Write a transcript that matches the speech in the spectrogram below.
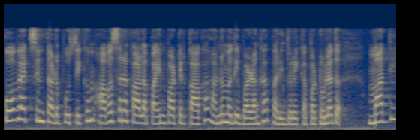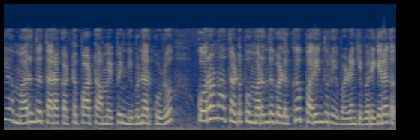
கோவாக்சின் தடுப்பூசிக்கும் அவசர கால பயன்பாட்டிற்காக அனுமதி வழங்க பரிந்துரைக்கப்பட்டுள்ளது. மத்திய மருந்து தர கட்டுப்பாட்டு அமைப்பின் நிபுணர் குழு கொரோனா தடுப்பு மருந்துகளுக்கு பரிந்துரை வழங்கி வருகிறது.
